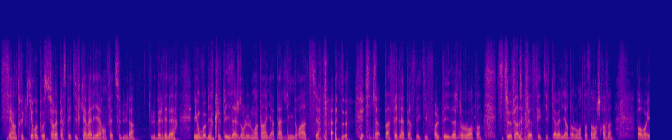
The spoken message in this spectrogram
c'est un truc qui repose sur la perspective cavalière, en fait, celui-là le belvédère, et on voit bien que le paysage dans le lointain, il n'y a pas de ligne droite, il n'a pas, de... pas fait de la perspective pour le paysage dans le lointain. Si tu veux faire de la perspective cavalière dans le lointain, ça marchera pas. Enfin,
